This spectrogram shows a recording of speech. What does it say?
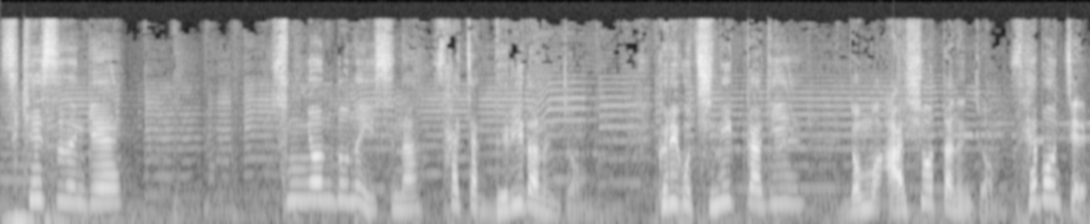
스킬 쓰는 게 숙련도는 있으나 살짝 느리다는 점. 그리고 진입각이 너무 아쉬웠다는 점. 세 번째,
